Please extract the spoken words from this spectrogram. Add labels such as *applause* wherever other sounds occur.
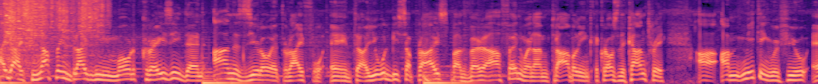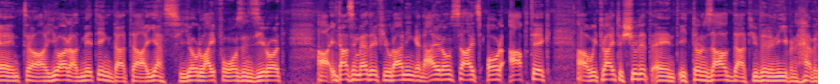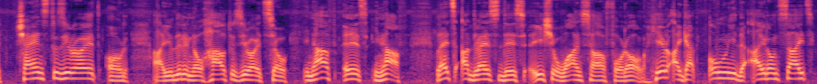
Hi guys, nothing drives me more crazy than unzeroed rifle. And uh, you would be surprised but very often when I'm traveling across the country uh, I'm meeting with you and uh, you are admitting that uh, yes your life wasn't zeroed uh, it doesn't matter if you're running an iron sights or optic uh, we try to shoot it and it turns out that you didn't even have a chance to zero it or uh, you didn't know how to zero it. So enough is enough. Let's address this issue once for all. Here I got only the iron sights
